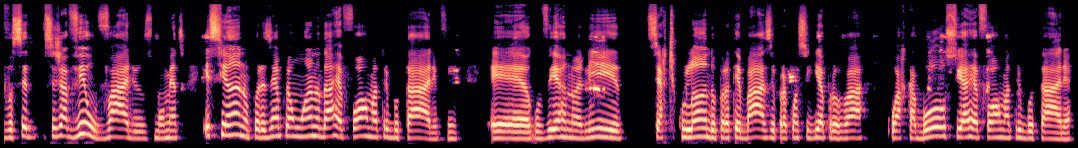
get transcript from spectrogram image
você, você já viu vários momentos. Esse ano, por exemplo, é um ano da reforma tributária, enfim, é, o governo ali se articulando para ter base para conseguir aprovar o arcabouço e a reforma tributária.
